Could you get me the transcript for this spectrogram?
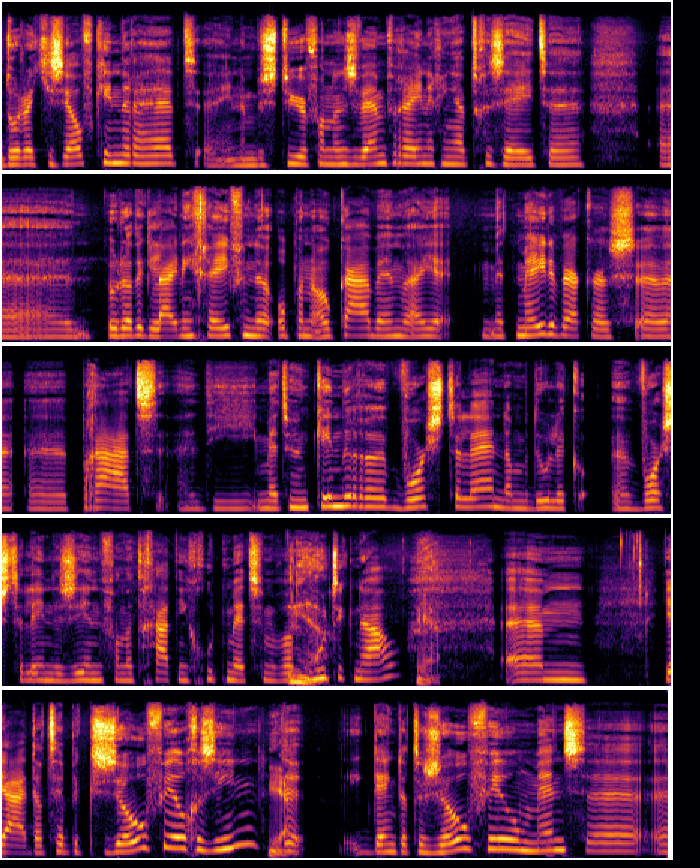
doordat je zelf kinderen hebt, eh, in een bestuur van een zwemvereniging hebt gezeten. eh, doordat ik leidinggevende op een OK ben waar je met medewerkers eh, praat die met hun kinderen worstelen. En dan bedoel ik worstelen in de zin van het gaat niet goed met ze, maar wat Ja. moet ik nou? Ja. Ehm, ja, dat heb ik zoveel gezien. Ja. De- ik denk dat er zoveel mensen, eh,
